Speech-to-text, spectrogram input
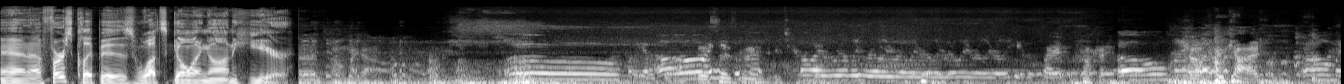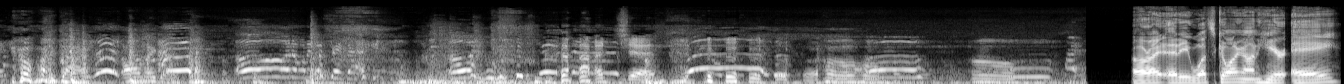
and uh, first clip is what's going on here. Oh my god. Oh my god. Oh, This I is going part. to be Oh, I really, really, really, really, really, really, really hate this part. Okay. Oh my Oh my god. god. Oh my god. Oh my god. Oh my god. Oh, I don't want to go straight back. Oh, I don't want to go straight back. Jen. oh. Oh. Oh. All right, Eddie, what's going on here? A,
